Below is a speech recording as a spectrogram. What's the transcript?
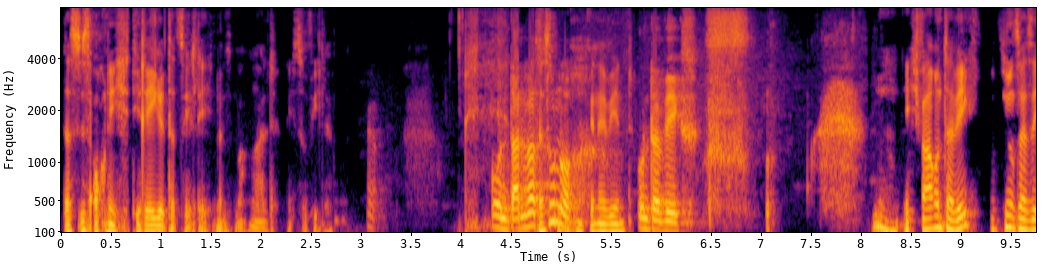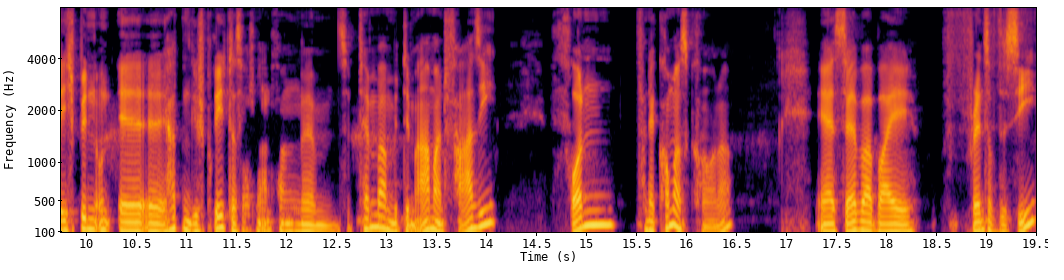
Das ist auch nicht die Regel tatsächlich. Das machen halt nicht so viele. Ja. Und dann warst das du noch unterwegs. Ich war unterwegs, beziehungsweise ich bin und äh, äh, hatte ein Gespräch, das war schon Anfang ähm, September mit dem Armand Fasi von, von der Commerce Corner. Er ist selber bei Friends of the Sea,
